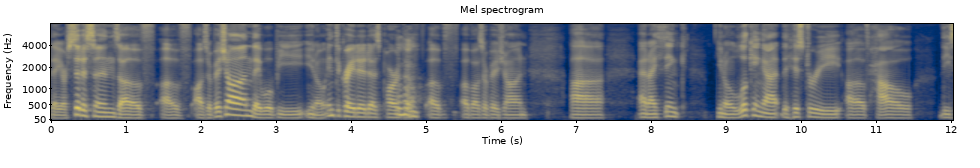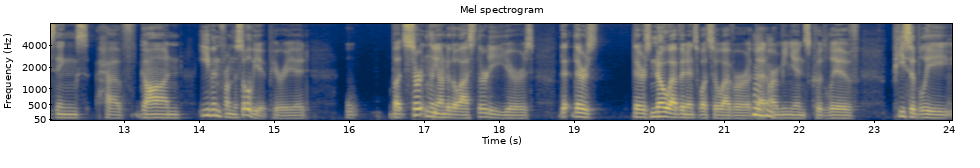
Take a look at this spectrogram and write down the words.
they are citizens of of Azerbaijan. They will be you know integrated as part mm-hmm. of, of of Azerbaijan. Uh, and I think, you know, looking at the history of how these things have gone, even from the Soviet period, but certainly under the last 30 years, th- there's there's no evidence whatsoever that Armenians could live peaceably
